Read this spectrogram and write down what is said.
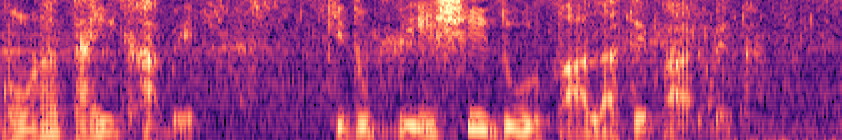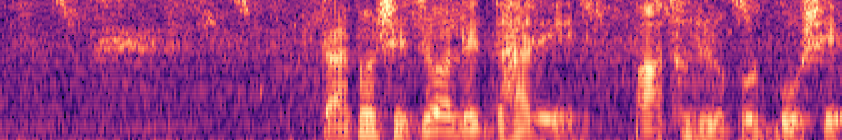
ঘোড়া তাই খাবে, কিন্তু বেশি দূর পালাতে পারবে না। তারপর সে জলের ধারে পাথরের ওপর বসে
